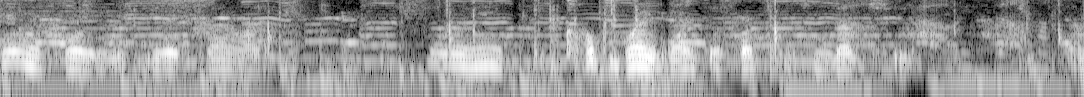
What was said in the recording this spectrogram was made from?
Yeah, really. Dang it. Coby White went to fucking some shit. I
